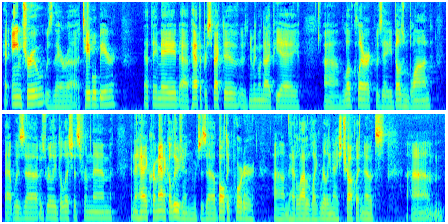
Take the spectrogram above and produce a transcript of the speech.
had Aim True. It was their uh, table beer that they made. Uh, Path of Perspective. It was New England IPA. Um, Love Cleric was a Belgian blonde. That was uh, was really delicious from them. And then had a Chromatic Illusion, which is a Baltic porter. Um, they had a lot of like really nice chocolate notes. Um,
